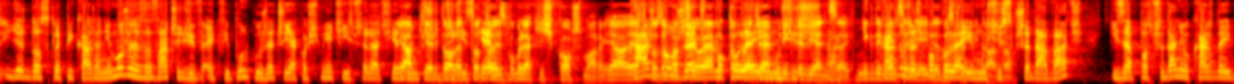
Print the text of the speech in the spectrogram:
idziesz do sklepikarza, nie możesz zaznaczyć w ekwipunku rzeczy jako śmieci i sprzedać jednym Ja pierdolę, to, to jest w ogóle jakiś koszmar. Ja jak to zobaczyłem, to powiedziałem musisz, nigdy więcej. Tak, nigdy każdą więcej rzecz po kolei musisz sprzedawać i za, po sprzedaniu każdej,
